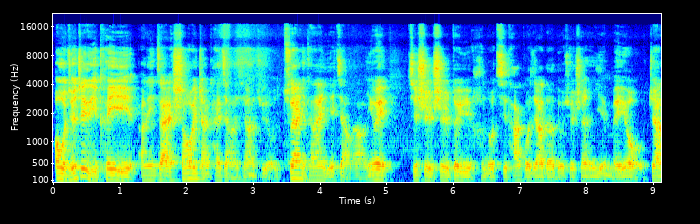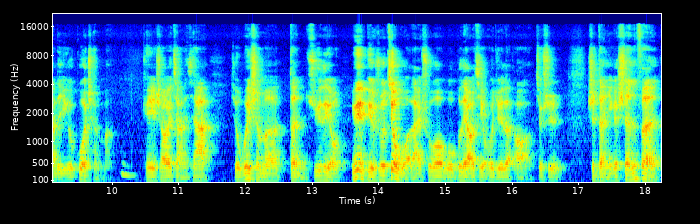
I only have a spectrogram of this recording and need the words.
哦，我觉得这里可以安林再稍微展开讲一下拘留。虽然你刚才也讲了啊，因为即使是对于很多其他国家的留学生也没有这样的一个过程嘛，嗯，可以稍微讲一下，就为什么等拘留？因为比如说就我来说，我不了解，我会觉得哦，就是是等一个身份，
